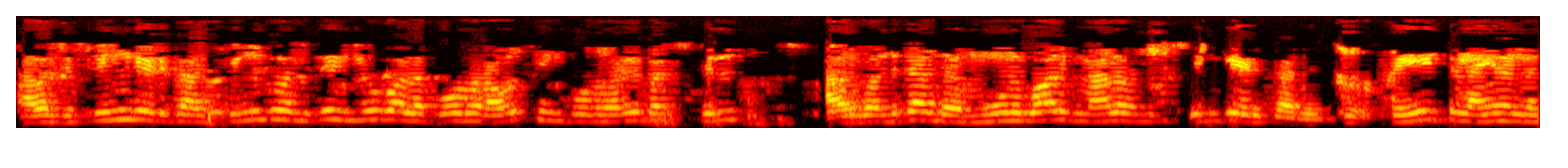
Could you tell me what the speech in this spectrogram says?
அவருக்கு ஸ்விங் எடுக்காது. ஸ்விங் வந்துட்டு நியூ பால்ல போடுவார் அவுட் ஸ்விங் போடுவாரு பட் ஸ்டில் அவருக்கு வந்துட்டு அந்த மூணு பாலுக்கு மேல வந்து ஸ்விங்கே எடுக்காது. ஸ்ட்ரெயிட் லைன்ல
